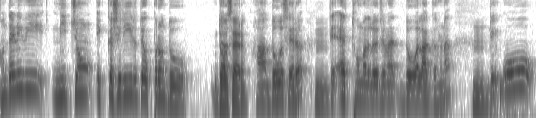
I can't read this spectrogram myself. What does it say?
ਹੁੰਦੇ ਨਹੀਂ ਵੀ ਨੀਚੋਂ ਇੱਕ ਸਰੀਰ ਤੇ ਉੱਪਰੋਂ ਦੋ ਦੋ ਸਰ। ਹਾਂ ਦੋ ਸਿਰ। ਤੇ ਇੱਥੋਂ ਮਤਲਬ ਜਿਵੇਂ ਦੋ ਅਲੱਗ ਹਨਾ? ਤੇ ਉਹ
